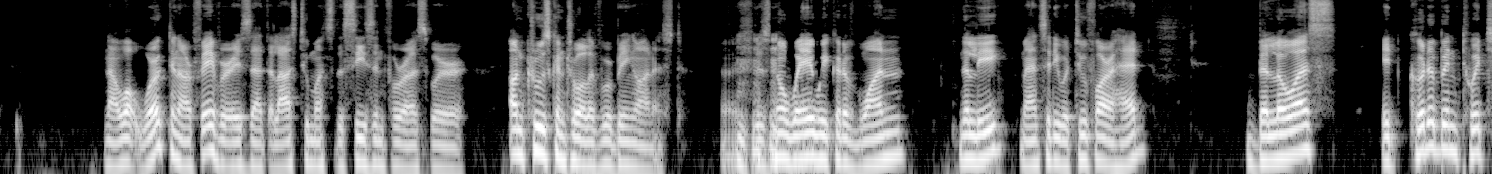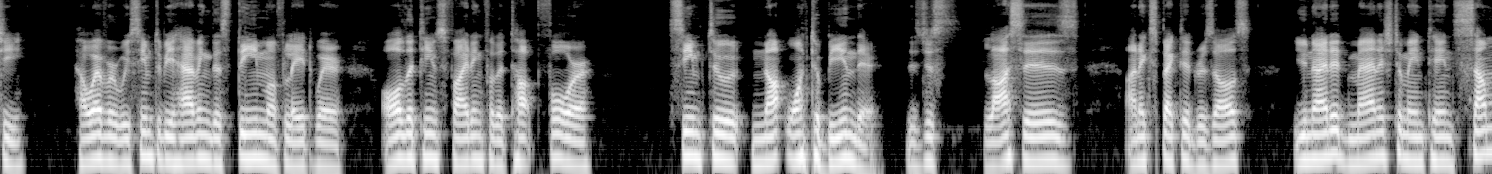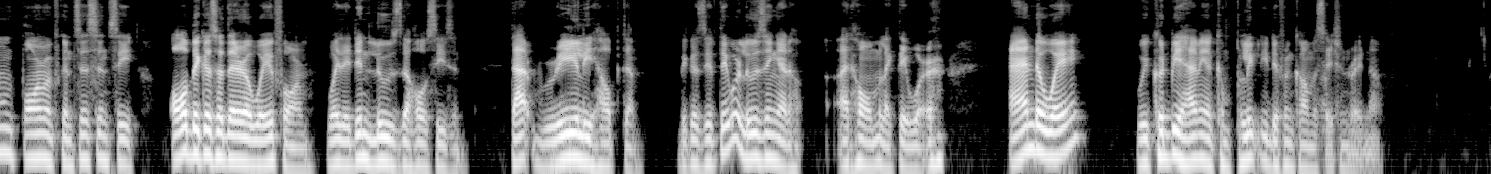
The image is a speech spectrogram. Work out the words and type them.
Now, what worked in our favor is that the last two months of the season for us were on cruise control, if we're being honest. Uh, there's no way we could have won the league. Man City were too far ahead. Below us, it could have been twitchy. However, we seem to be having this theme of late where all the teams fighting for the top four seem to not want to be in there. There's just losses, unexpected results. United managed to maintain some form of consistency, all because of their away form, where they didn't lose the whole season. That really helped them because if they were losing at at home like they were, and away, we could be having a completely different conversation right now.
